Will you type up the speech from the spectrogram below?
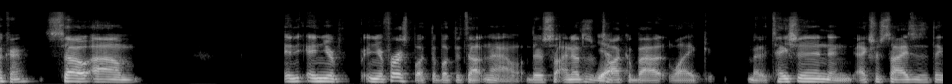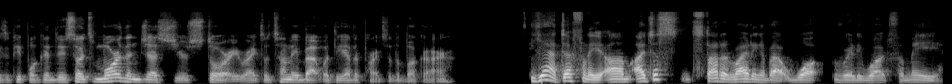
Okay. So um. In, in your in your first book, the book that's out now, there's I know there's some yeah. talk about like meditation and exercises and things that people can do. So it's more than just your story, right? So tell me about what the other parts of the book are. Yeah, definitely. Um, I just started writing about what really worked for me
